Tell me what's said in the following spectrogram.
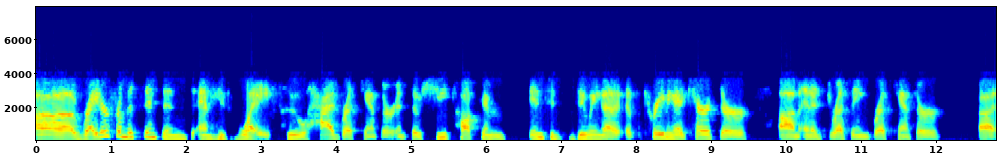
a writer from The Simpsons and his wife who had breast cancer, and so she talked him into doing a, a creating a character um, and addressing breast cancer uh,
